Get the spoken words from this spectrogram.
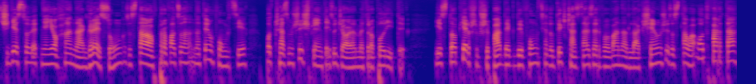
30-letnia Johanna Gresung została wprowadzona na tę funkcję podczas mszy świętej z udziałem metropolity. Jest to pierwszy przypadek, gdy funkcja dotychczas zarezerwowana dla księży została otwarta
